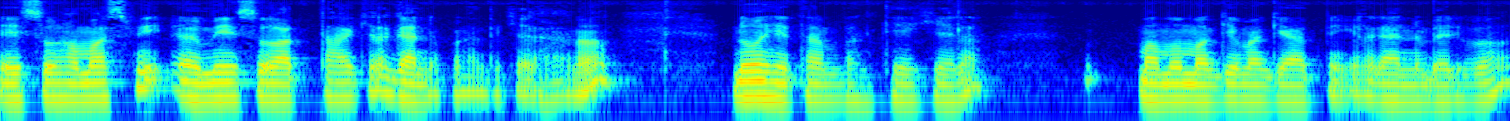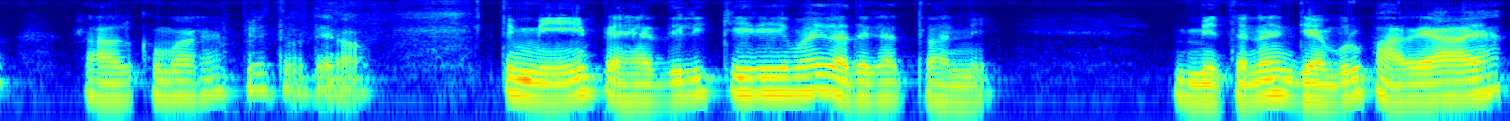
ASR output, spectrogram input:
ඒසෝ හමස්මි මේසෝ අත්තා කියලා ගන්න පුළුවන්ද කියලා අහනවා නෝ හේතම් බන්තේ කියලා මම මගේ මගේ ආත්මය කියලා ගන්න බැරි බව රාහුල් කුමාරයා පිළිතුරු දෙනවා. ඉතින් මේ පැහැදිලි කිරීමයි වැදගත් වන්නේ. මෙතන ගැඹුරු පරයායක්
